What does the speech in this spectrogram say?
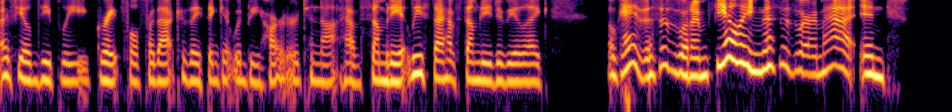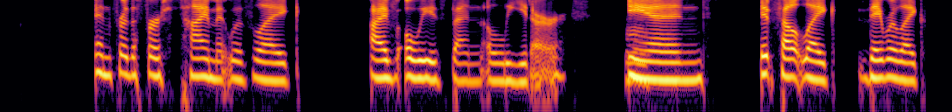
I feel deeply grateful for that because I think it would be harder to not have somebody. At least I have somebody to be like, okay, this is what I'm feeling. This is where I'm at. And and for the first time, it was like I've always been a leader. Mm. And it felt like they were like,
